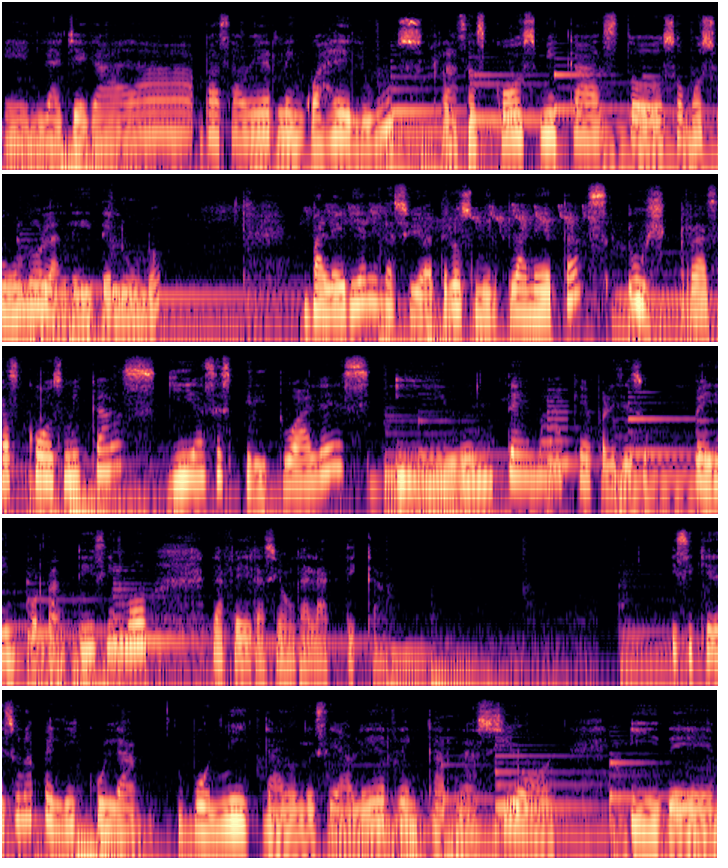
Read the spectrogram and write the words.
En la llegada vas a ver lenguaje de luz, razas cósmicas, todos somos uno, la ley del uno. Valerian y la ciudad de los mil planetas, uy, razas cósmicas, guías espirituales y un tema que me parece súper importantísimo, la Federación Galáctica. Y si quieres una película bonita donde se hable de reencarnación y de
